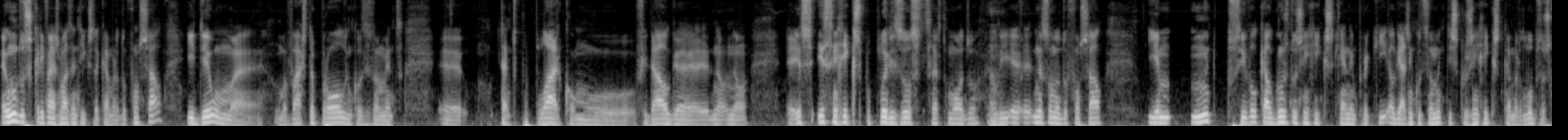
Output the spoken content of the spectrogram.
é um dos escrivães mais antigos da Câmara do Funchal e deu uma, uma vasta prole, inclusivamente uh, tanto popular como fidalga, não, não esse, esse Henriques popularizou-se de certo modo ali uh, na zona do Funchal e é muito possível que alguns dos Henriques que andem por aqui, aliás, inclusivamente diz que os Henriques de Câmara de Lobos, os,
